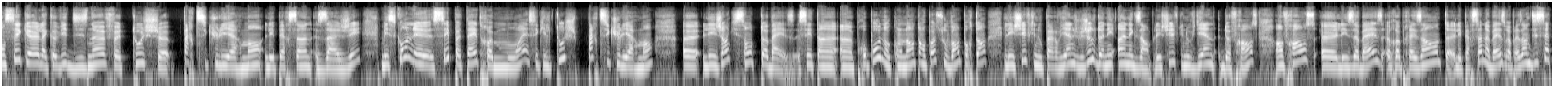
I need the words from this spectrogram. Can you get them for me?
On sait que la COVID-19 touche particulièrement les personnes âgées, mais ce qu'on sait peut-être moins, c'est qu'il touche particulièrement euh, les gens qui sont obèses. C'est un, un, propos qu'on n'entend pas souvent. Pourtant, les chiffres qui nous parviennent, je vais juste donner un exemple. Les chiffres qui nous viennent de France. En France, euh, les obèses représentent, les personnes obèses représentent 17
